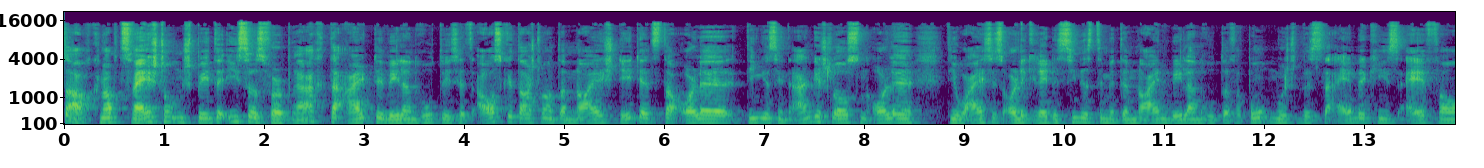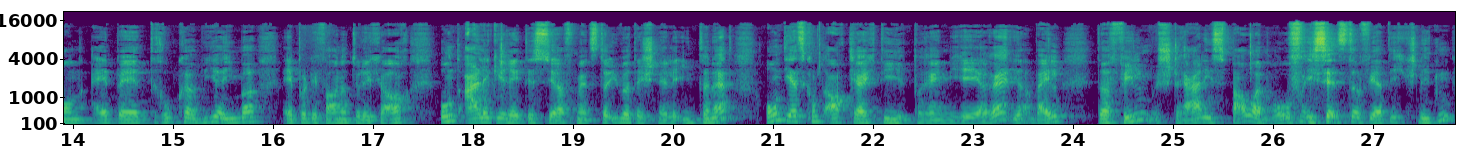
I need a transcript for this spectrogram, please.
So, knapp zwei Stunden später ist es vollbracht. Der alte WLAN-Router ist jetzt ausgetauscht worden, der neue steht jetzt da. Alle Dinge sind angeschlossen, alle Devices, alle Geräte sind jetzt mit dem neuen WLAN-Router verbunden. Wurscht, ob das der iMac ist, iPhone, iPad, Drucker, wie auch immer. Apple TV natürlich auch. Und alle Geräte surfen jetzt da über das schnelle Internet. Und jetzt kommt auch gleich die Premiere, ja, weil der Film Stralis Bauernhof ist jetzt da fertig geschnitten.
